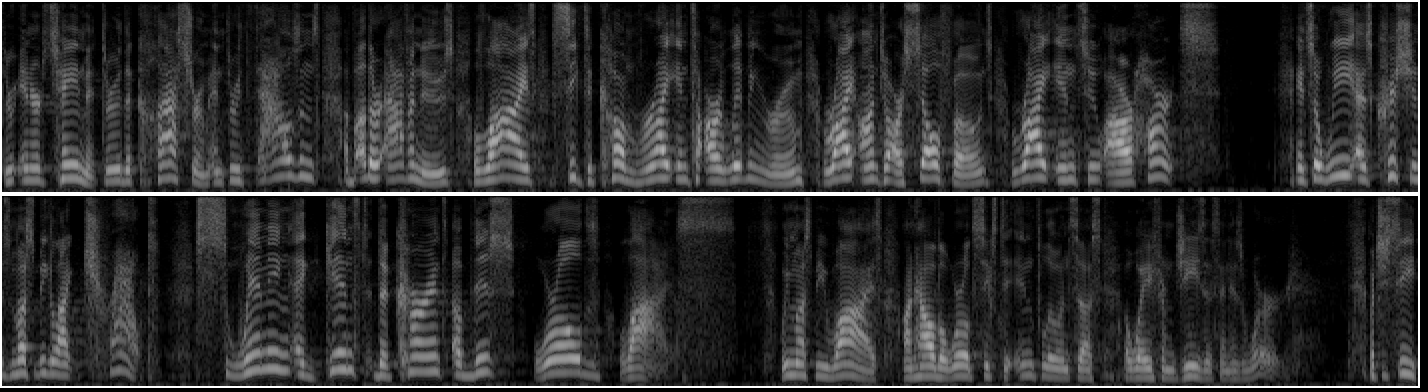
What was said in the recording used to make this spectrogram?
through entertainment, through the classroom, and through thousands of other avenues. Lies seek to come right into our living room, right onto our cell phones, right into our hearts. And so we as Christians must be like trout swimming against the current of this world's lies. We must be wise on how the world seeks to influence us away from Jesus and His Word. But you see,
